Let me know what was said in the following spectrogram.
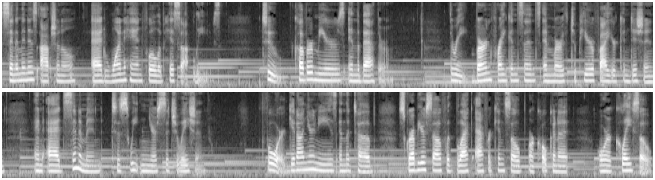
Cinnamon is optional. Add one handful of hyssop leaves. 2. Cover mirrors in the bathroom. 3. Burn frankincense and myrrh to purify your condition and add cinnamon to sweeten your situation. 4. Get on your knees in the tub. Scrub yourself with black African soap or coconut or clay soap.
